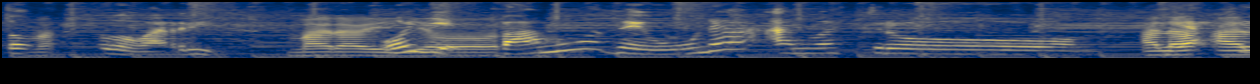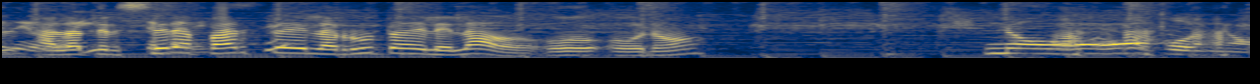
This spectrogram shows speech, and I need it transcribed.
todo, todo barrido. Maravilloso. Oye, vamos de una a nuestro. A la, a, la tercera parte de la ruta del helado, ¿o, no? No, pues no,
